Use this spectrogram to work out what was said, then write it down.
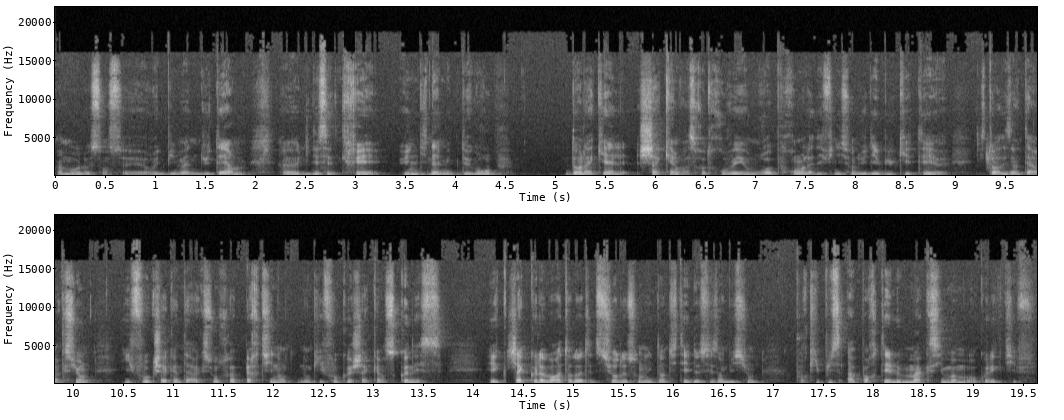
un môle au sens euh, rugbyman du terme. L'idée, c'est de créer une dynamique de groupe dans laquelle chacun va se retrouver. On reprend la définition du début qui était l'histoire des interactions. Il faut que chaque interaction soit pertinente. Donc il faut que chacun se connaisse et chaque collaborateur doit être sûr de son identité et de ses ambitions pour qu'il puisse apporter le maximum au collectif.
